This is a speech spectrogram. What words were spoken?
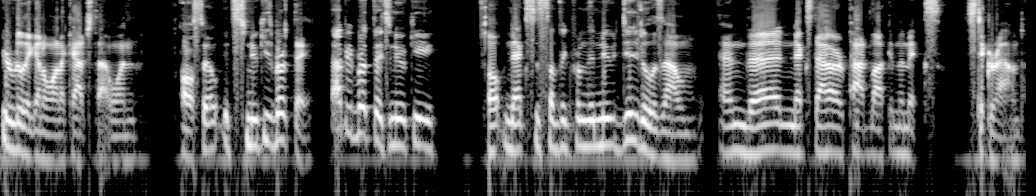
You're really going to want to catch that one. Also, it's Tanuki's birthday. Happy birthday, Tanuki! Up next is something from the new Digitalis album. And then next hour, Padlock in the Mix. Stick around.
